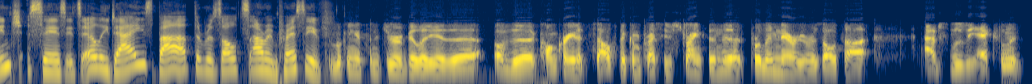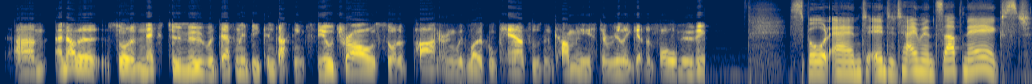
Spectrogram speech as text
Lynch says it's early days, but the results are impressive. Looking at some durability of the of the concrete itself, the compressive strength and the preliminary results are absolutely excellent. Um, another sort of next to move would definitely be conducting field trials, sort of partnering with local councils and companies to really get the ball moving. Sport and entertainment's up next.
